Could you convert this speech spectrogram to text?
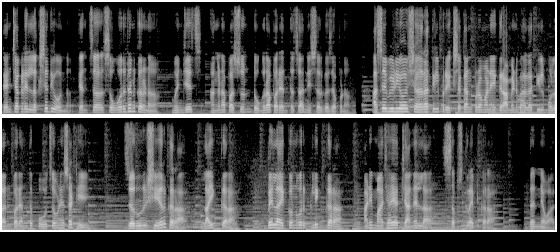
त्यांच्याकडे लक्ष देऊन त्यांचं संवर्धन करणं म्हणजेच अंगणापासून डोंगरापर्यंतचा निसर्ग जपणं. असे व्हिडिओ शहरातील प्रेक्षकांप्रमाणे ग्रामीण भागातील मुलांपर्यंत पोहोचवण्यासाठी जरूर शेअर करा लाईक करा बेल आयकॉनवर क्लिक करा आणि माझ्या या चॅनेलला सबस्क्राईब करा. धन्यवाद.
